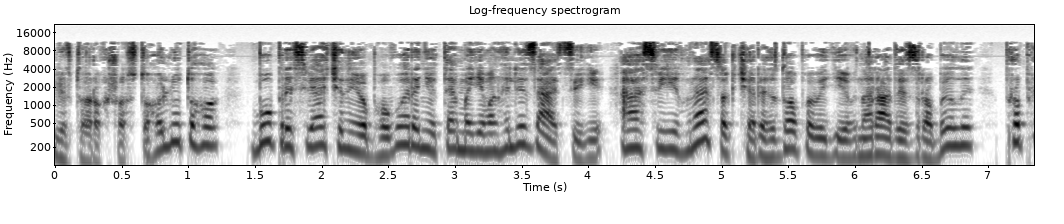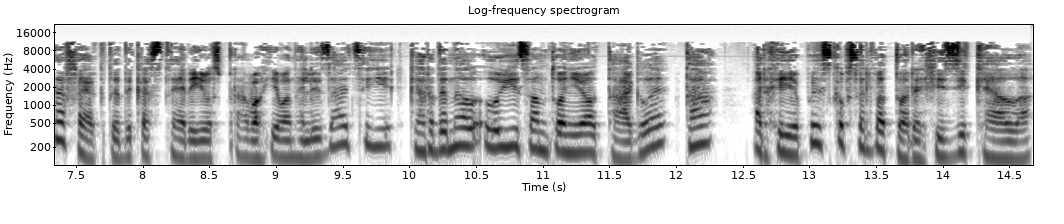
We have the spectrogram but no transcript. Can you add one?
Вівторок 6 лютого був присвячений обговоренню теми євангелізації, а свій внесок через доповіді в наради зробили пропрефекти дикастерії у справах євангелізації кардинал Луїс Антоніо Тагле та архієпископ Сальваторе Фізікелла.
